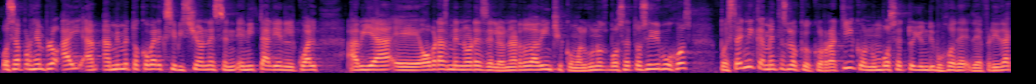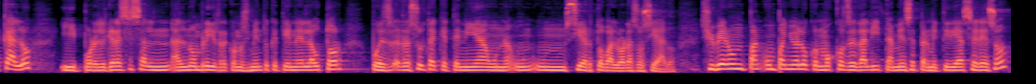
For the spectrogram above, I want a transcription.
O sea, por ejemplo, hay, a, mí me tocó ver exhibiciones en, Italia en el cual había eh, obras menores de Leonardo da Vinci, como algunos bocetos y dibujos. Pues técnicamente es lo que ocurre aquí, con un boceto y un dibujo de, Frida Kahlo, y por el gracias al, nombre y el reconocimiento que tiene el autor, pues resulta que tenía un, cierto valor asociado. Si hubiera un, un pañuelo con mocos de Dalí, también se permitiría hacer eso.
